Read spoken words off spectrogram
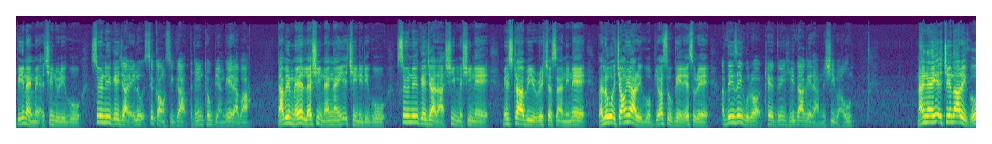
ပေးနိုင်မယ့်အခြေအနေတွေကိုဆွေးနွေးခဲ့ကြတယ်လို့စစ်ကောင်စီကသတင်းထုတ်ပြန်ခဲ့တာပါ ဒါပေမဲ့လက်ရှိနိုင်ငံရေးအခြေအနေတွေကိုဆွေးနွေးခဲ့ကြတာရှိမရှိနဲ့မစ္စတာဘီရစ်ချတ်ဆန်အနေနဲ့ဘယ်လိုအကြောင်းအရာတွေကိုပြောဆိုခဲ့တယ်ဆိုတဲ့အသေးစိတ်ကိုတော့ထည့်သွင်းရေးသားခဲ့တာမရှိပါဘူးနိုင်ငံရေးအကျဉ်းသားတွေကို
